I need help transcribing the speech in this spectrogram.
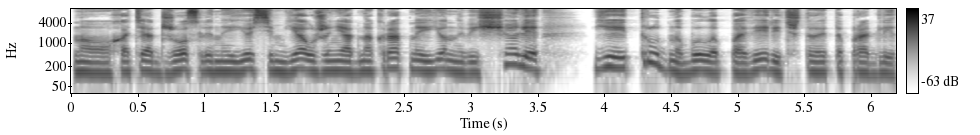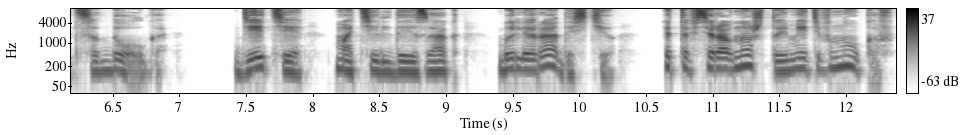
Но хотя Джослин и ее семья уже неоднократно ее навещали, ей трудно было поверить, что это продлится долго. Дети, Матильда и Зак, были радостью. Это все равно, что иметь внуков.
